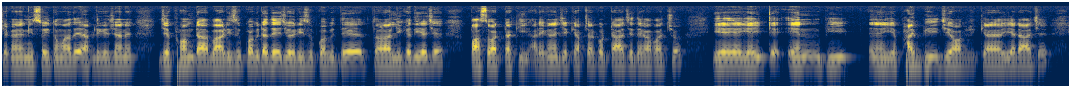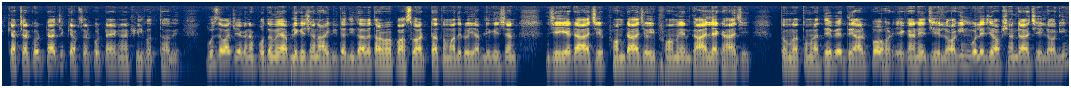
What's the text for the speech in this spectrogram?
সেখানে নিশ্চয়ই তোমাদের অ্যাপ্লিকেশানে যে ফর্মটা বা রিসিভ কপিটা দিয়েছে, ওই রিসিভ কপিতে তারা লিখে দিয়েছে পাসওয়ার্ডটা কী। আর এখানে যে ক্যাপচার কোডটা আছে, দেখা পাচ্ছ A eight N V five V যে ইয়েটা আছে ক্যাপচার কোডটা আছে ক্যাপচার কোডটা এখানে ফিল করতে হবে। বুঝতে পারছ? এখানে প্রথমে অ্যাপ্লিকেশান আইডিটা দিতে হবে, তারপর পাসওয়ার্ডটা তোমাদের ওই অ্যাপ্লিকেশান যে ইয়েটা আছে ফর্মটা আছে, ওই ফর্মের গায়ে লেখা আছে। তোমরা তোমরা দেবে, দেওয়ার পর এখানে যে লগ ইন বলে যে অপশানটা আছে লগ ইন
